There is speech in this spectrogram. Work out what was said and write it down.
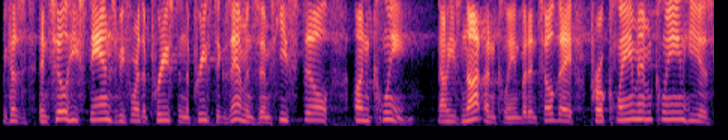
Because until he stands before the priest and the priest examines him, he's still unclean. Now, he's not unclean, but until they proclaim him clean, he is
